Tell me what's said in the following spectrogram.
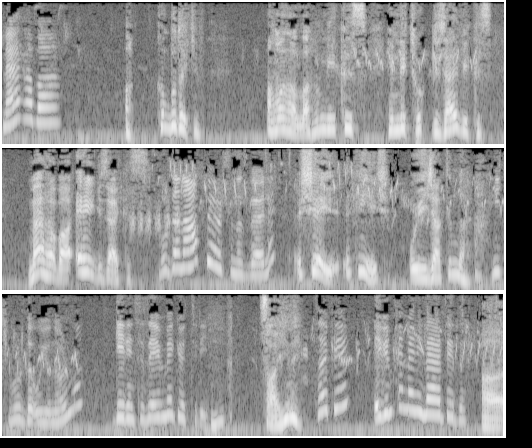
Merhaba. Ah, bu da kim? Aman Allah'ım bir kız. Hem de çok güzel bir kız. Merhaba ey güzel kız. Burada ne yapıyorsunuz böyle? Şey hiç uyuyacaktım da. Ah, hiç burada uyunur mu? Gelin sizi evime götüreyim. Sahi mi? Tabii. Evim hemen ileridedir. Aa,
